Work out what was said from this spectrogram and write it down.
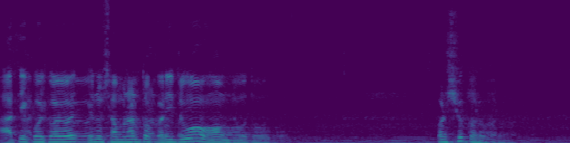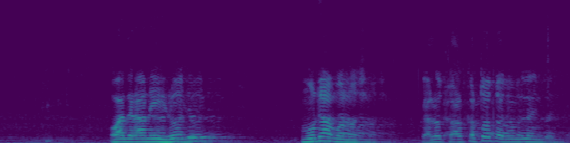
આથી કોઈ કોઈ હોય, એનું સમરણ તો કરી જુઓ હોમ જુઓ તો. પણ શું કરો? વાદરાની હીરો જોયો? મોઢા મનો છે? પેલો ચળકતો હતો ને લઈને.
